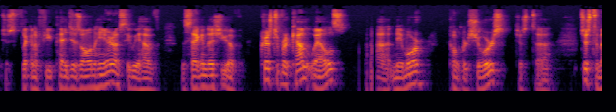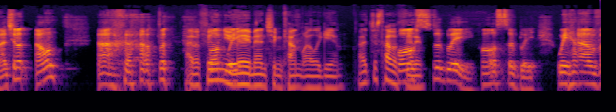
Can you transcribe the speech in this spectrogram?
just flicking a few pages on here. I see we have the second issue of Christopher Cantwell's uh, Namor Conquered Shores. Just uh just to mention it, Alan. I have a feeling you we, may mention Cantwell again. I just have a possibly, feeling. Possibly, possibly. We have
